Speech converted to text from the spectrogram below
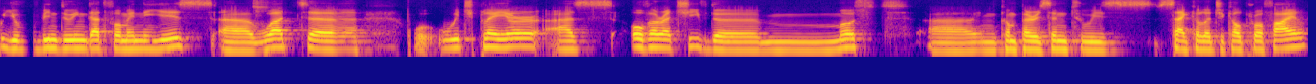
you've been doing that for many years. Uh, what, uh, which player has overachieved the most uh, in comparison to his psychological profile,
